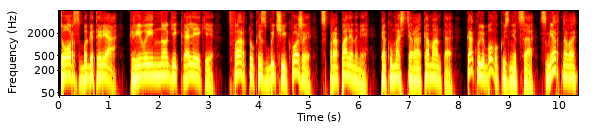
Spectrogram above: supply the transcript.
Торс богатыря, кривые ноги калеки, фартук из бычьей кожи с пропалинами, как у мастера Акаманта, как у любого кузнеца, смертного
